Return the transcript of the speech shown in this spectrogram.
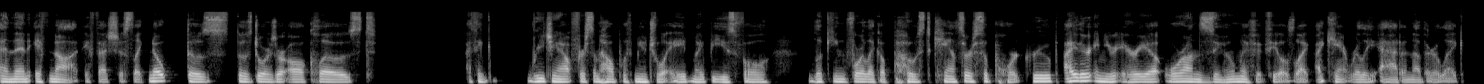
And then if not, if that's just like, nope, those those doors are all closed, I think reaching out for some help with mutual aid might be useful looking for like a post cancer support group, either in your area or on Zoom if it feels like I can't really add another like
